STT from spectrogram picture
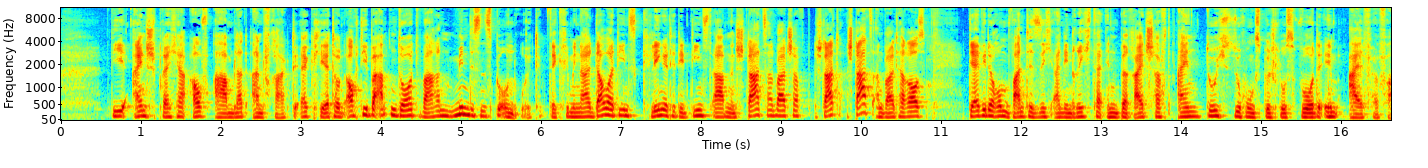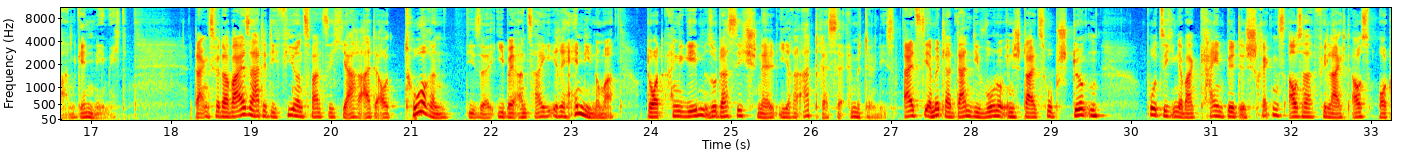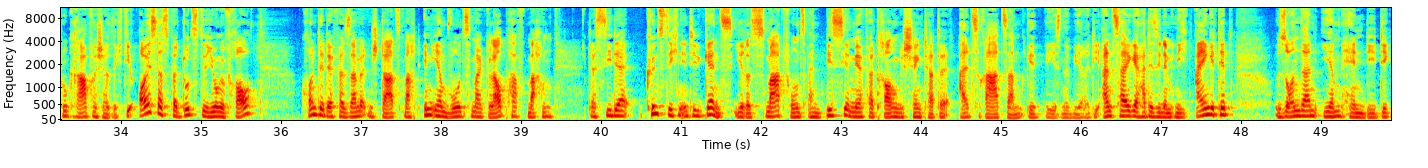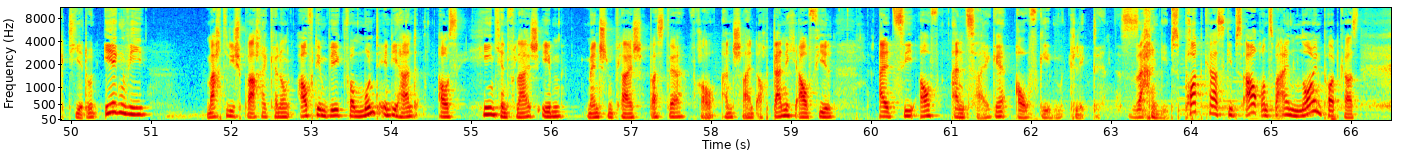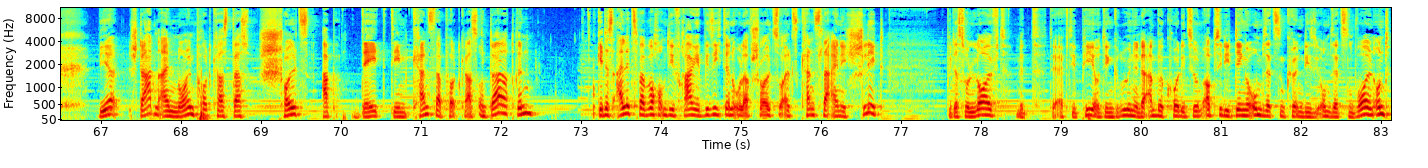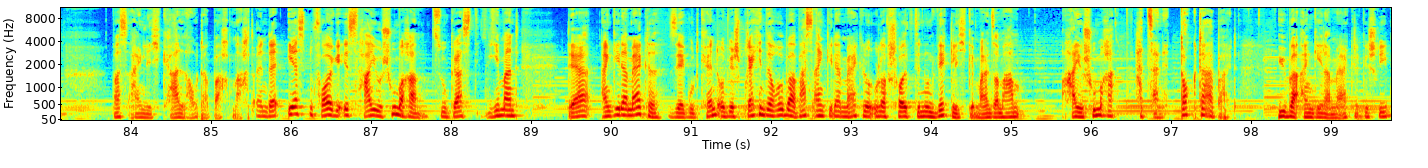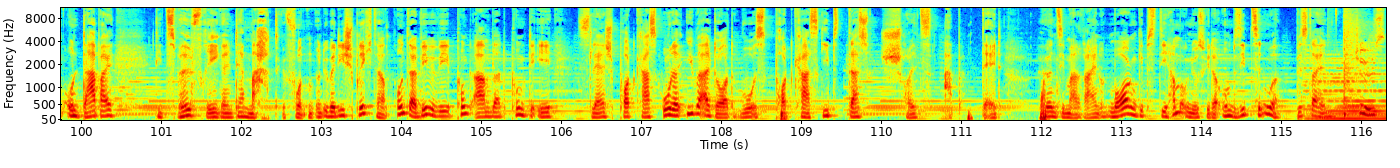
wie ein Sprecher auf Abendblatt anfragte, erklärte. Und auch die Beamten dort waren mindestens beunruhigt. Der Kriminaldauerdienst klingelte den Dienstabenden Staatsanwaltschaft, Staat, Staatsanwalt heraus. Der wiederum wandte sich an den Richter in Bereitschaft. Ein Durchsuchungsbeschluss wurde im Eilverfahren genehmigt. Dankenswerterweise hatte die 24 Jahre alte Autorin dieser eBay-Anzeige ihre Handynummer dort angegeben, sodass sich schnell ihre Adresse ermitteln ließ. Als die Ermittler dann die Wohnung in Stalzhoop stürmten, bot sich ihnen aber kein Bild des Schreckens, außer vielleicht aus orthografischer Sicht. Die äußerst verdutzte junge Frau konnte der versammelten Staatsmacht in ihrem Wohnzimmer glaubhaft machen, dass sie der künstlichen Intelligenz ihres Smartphones ein bisschen mehr Vertrauen geschenkt hatte, als ratsam gewesen wäre. Die Anzeige hatte sie nämlich nicht eingetippt, sondern ihrem Handy diktiert. Und irgendwie machte die Spracherkennung auf dem Weg vom Mund in die Hand aus Hähnchenfleisch eben Menschenfleisch, was der Frau anscheinend auch dann nicht auffiel, als sie auf Anzeige aufgeben klickte. Sachen gibt's. Podcast gibt's auch und zwar einen neuen Podcast. Wir starten einen neuen Podcast, das Scholz-Update, den Kanzler-Podcast. Und da drin geht es alle zwei Wochen um die Frage, wie sich denn Olaf Scholz so als Kanzler eigentlich schlägt, wie das so läuft mit der FDP und den Grünen in der Ampelkoalition, ob sie die Dinge umsetzen können, die sie umsetzen wollen und was eigentlich Karl Lauterbach macht. In der ersten Folge ist Hajo Schumacher zu Gast, jemand, der Angela Merkel sehr gut kennt. Und wir sprechen darüber, was Angela Merkel und Olaf Scholz denn nun wirklich gemeinsam haben. Hajo Schumacher hat seine Doktorarbeit über Angela Merkel geschrieben und dabei die zwölf Regeln der Macht gefunden. Und über die spricht er unter www.abendblatt.de slash podcast oder überall dort, wo es Podcasts gibt, das Scholz-Update. Hören Sie mal rein. Und morgen gibt es die Hamburg News wieder um 17 Uhr. Bis dahin. Tschüss.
